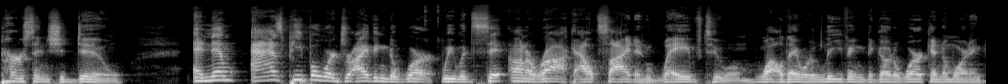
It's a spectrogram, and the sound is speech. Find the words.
person should do. And then as people were driving to work, we would sit on a rock outside and wave to them while they were leaving to go to work in the morning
